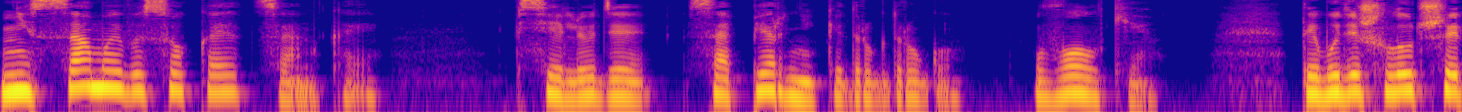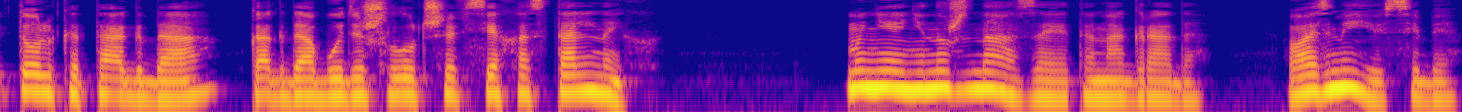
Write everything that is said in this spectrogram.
не с самой высокой оценкой. Все люди — соперники друг другу, волки. Ты будешь лучше только тогда, когда будешь лучше всех остальных. Мне не нужна за это награда. Возьми ее себе.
